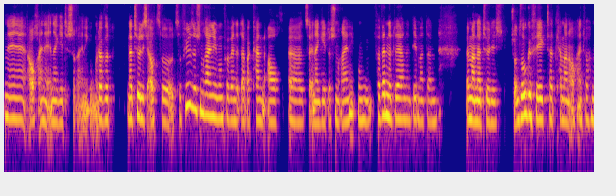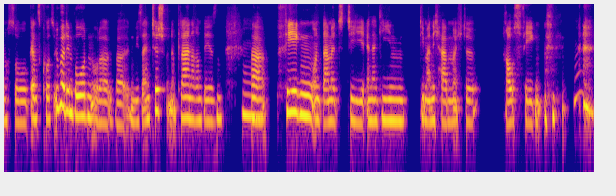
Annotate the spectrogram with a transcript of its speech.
eine, auch eine energetische Reinigung oder wird natürlich auch zur, zur physischen Reinigung verwendet, aber kann auch äh, zur energetischen Reinigung verwendet werden, indem man dann, wenn man natürlich schon so gefegt hat, kann man auch einfach noch so ganz kurz über den Boden oder über irgendwie seinen Tisch mit einem kleineren Besen mhm. äh, fegen und damit die Energien, die man nicht haben möchte, rausfegen. Hm.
